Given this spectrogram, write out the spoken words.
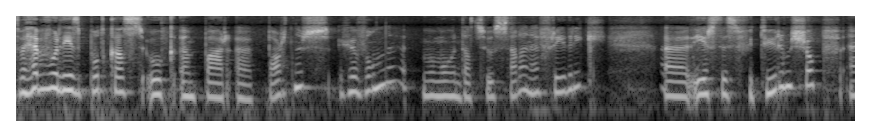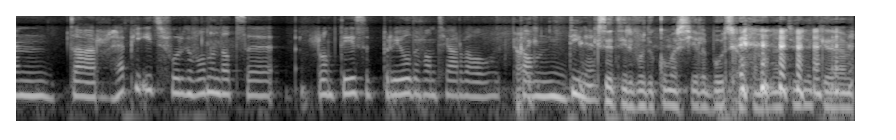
Want we hebben voor deze podcast ook een paar uh, partners gevonden. We mogen dat zo stellen, hè, Frederik. Uh, eerst is Futurum Shop. En daar heb je iets voor gevonden dat uh, rond deze periode van het jaar wel ja, kan ik, dienen. Ik zit hier voor de commerciële boodschappen natuurlijk. Ehm.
